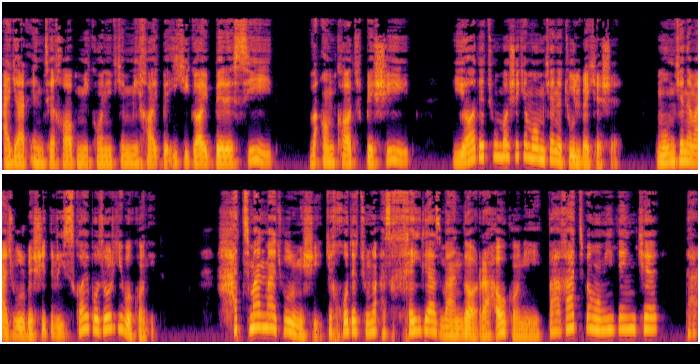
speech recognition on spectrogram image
اگر انتخاب می‌کنید که می‌خواید به ایکیگای برسید و آن کادر بشید یادتون باشه که ممکنه طول بکشه. ممکنه مجبور بشید ریسکای بزرگی بکنید. حتما مجبور میشید که خودتون رو از خیلی از بندا رها کنید. فقط به امید اینکه در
